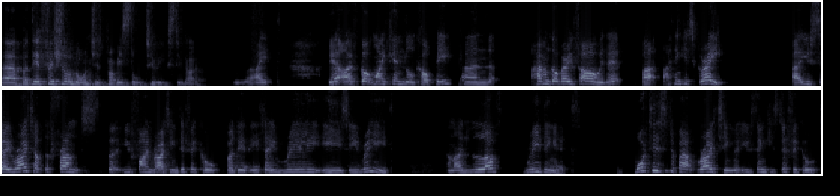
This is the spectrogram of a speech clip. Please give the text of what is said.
Uh, but the official launch is probably still two weeks to go. Right. Yeah, I've got my Kindle copy and I haven't got very far with it, but I think it's great. Uh, you say right up the front that you find writing difficult, but it is a really easy read and I love reading it. What is it about writing that you think is difficult?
